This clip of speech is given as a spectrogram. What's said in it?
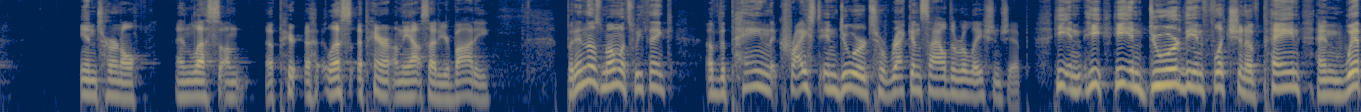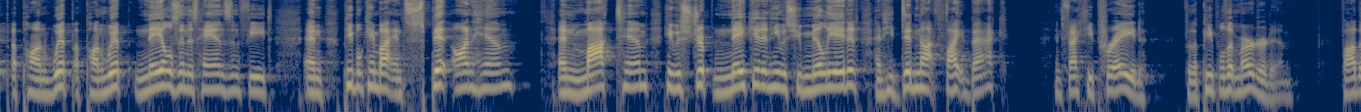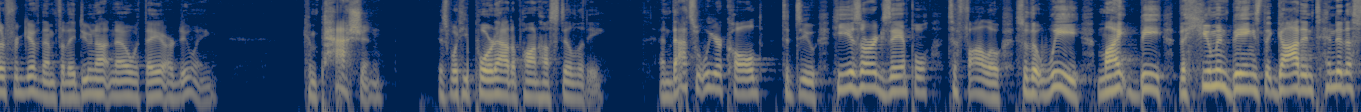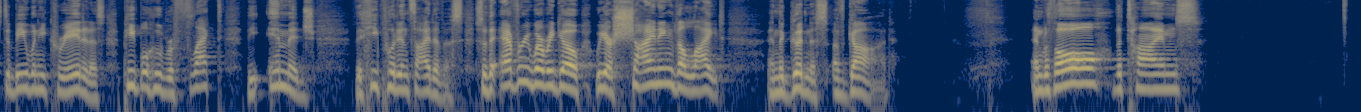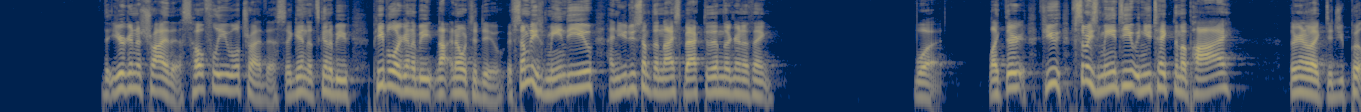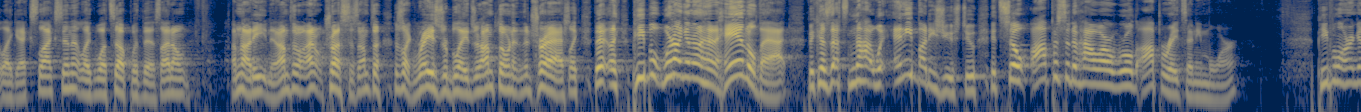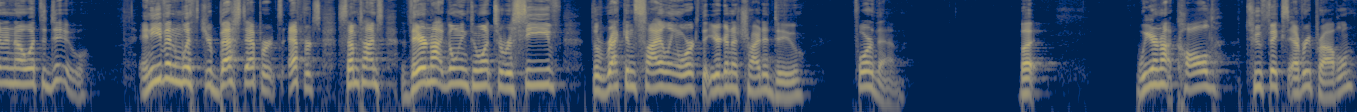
internal and less, on, Uh, less apparent on the outside of your body. But in those moments, we think, of the pain that Christ endured to reconcile the relationship. He, he, he endured the infliction of pain and whip upon whip upon whip, nails in his hands and feet, and people came by and spit on him and mocked him. He was stripped naked and he was humiliated, and he did not fight back. In fact, he prayed for the people that murdered him Father, forgive them, for they do not know what they are doing. Compassion is what he poured out upon hostility. And that's what we are called to do. He is our example to follow so that we might be the human beings that God intended us to be when He created us people who reflect the image that He put inside of us. So that everywhere we go, we are shining the light and the goodness of God. And with all the times that you're going to try this. Hopefully, you will try this. Again, it's going to be, people are going to be not know what to do. If somebody's mean to you and you do something nice back to them, they're going to think, what? Like they're if you if somebody's mean to you and you take them a pie, they're gonna like, did you put like Ex-Lax in it? Like, what's up with this? I don't I'm not eating it. I'm throwing, I don't trust this. I'm th- there's like razor blades, or I'm throwing it in the trash. Like, like people, we're not going to know how to handle that because that's not what anybody's used to. It's so opposite of how our world operates anymore. People aren't going to know what to do. And even with your best efforts, efforts, sometimes they're not going to want to receive the reconciling work that you're going to try to do for them. But we are not called to fix every problem.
